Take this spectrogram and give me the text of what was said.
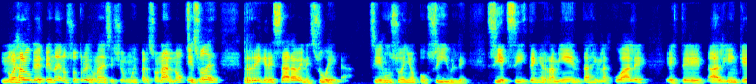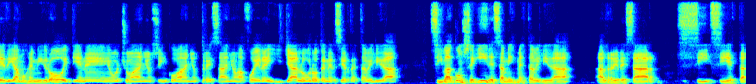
no es algo que dependa de nosotros, es una decisión muy personal, ¿no? Eso de regresar a Venezuela, si es un sueño posible, si existen herramientas en las cuales este, alguien que, digamos, emigró y tiene ocho años, cinco años, tres años afuera y ya logró tener cierta estabilidad, si va a conseguir esa misma estabilidad al regresar, si, si está,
